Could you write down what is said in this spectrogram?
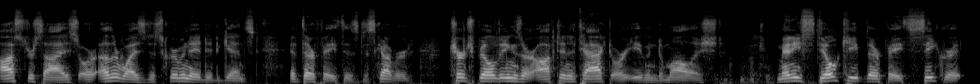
ostracized, or otherwise discriminated against if their faith is discovered. Church buildings are often attacked or even demolished. Many still keep their faith secret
